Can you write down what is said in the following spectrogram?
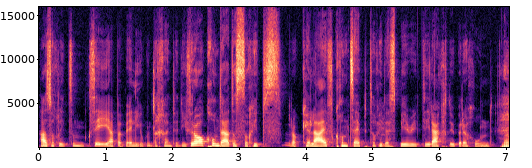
Also ein bisschen zum sehen, eben, welche Jugendlichen die Frage kommen. Auch, dass so ein das Rocky Live-Konzept, so ein der Spirit direkt überkommt. Ja.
